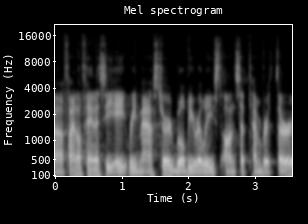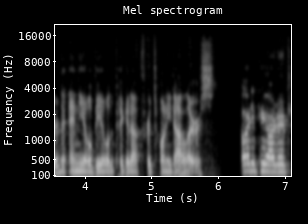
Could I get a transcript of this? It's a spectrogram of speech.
Uh, Final Fantasy VIII Remastered will be released on September 3rd, and you'll be able to pick it up for twenty dollars. Already pre-ordered.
